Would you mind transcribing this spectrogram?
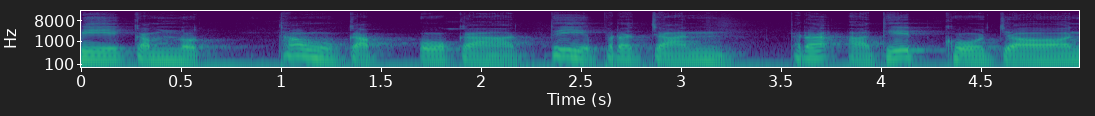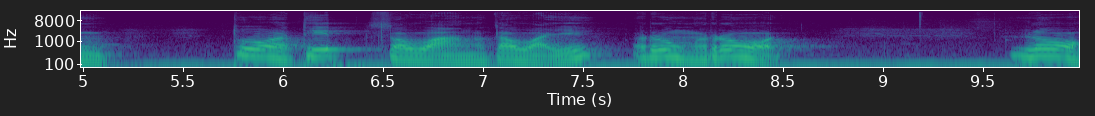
มีกำหนดเท่ากับโอกาสที่พระจันทร์ พระอาทิตย์โคจร ทั่วทิศสว่างตะไหวรุ่งโรจน์โลก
